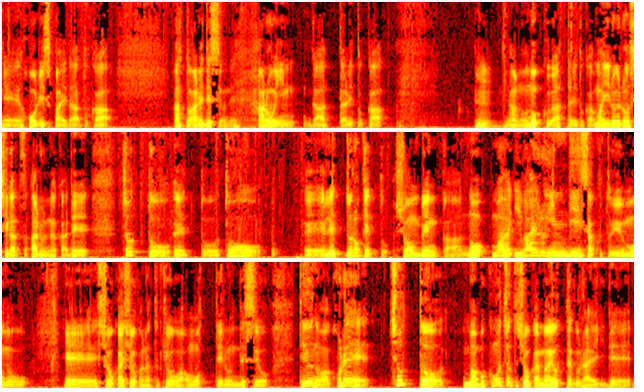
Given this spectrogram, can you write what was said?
えー、ホーリー・スパイダーとか、あとあれですよね、ハロウィンがあったりとか、うん、あの、ノックがあったりとか、まあ、いろいろ4月ある中で、ちょっと、えっと、と、えー、レッドロケット、ショーン・ベンカーの、まあ、いわゆるインディー作というものを、えー、紹介しようかなと今日は思ってるんですよ。っていうのは、これ、ちょっと、まあ僕もちょっと紹介迷ったぐらいで、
